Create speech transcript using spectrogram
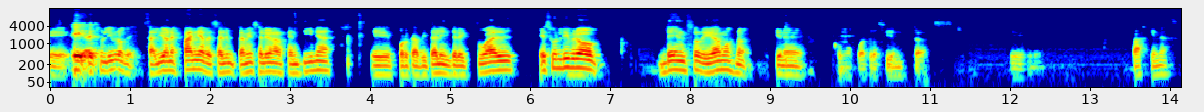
Eh, es un libro que salió en España, pero también salió en Argentina eh, por Capital Intelectual. Es un libro denso, digamos, no, tiene como 400 eh, páginas.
